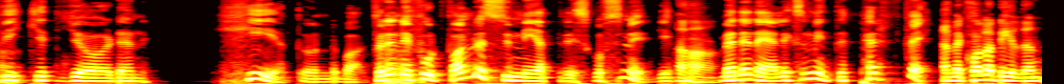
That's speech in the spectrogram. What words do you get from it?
vilket gör den helt underbar. För den är fortfarande symmetrisk och snygg, Ja. men den är liksom inte perfekt. Ja, men kolla bilden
